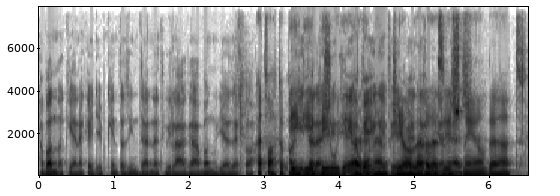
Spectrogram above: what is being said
Hát vannak ilyenek egyébként az internet világában, ugye ezek a Hát van, a PGP a ugye a PGP ki a levelezésnél, de hát...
